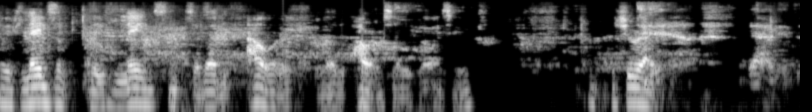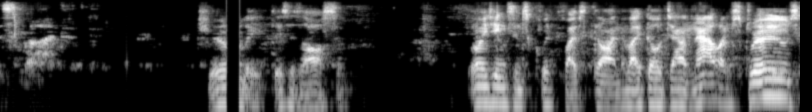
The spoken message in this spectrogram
We've lain some, we've lain since about an hour, about an hour or so ago, I think. But you're right. Now get the spot. This is awesome. Only thing since Quick Five's gone, if I go down now, I'm screwed.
